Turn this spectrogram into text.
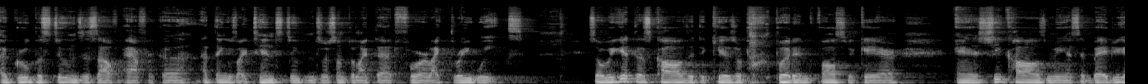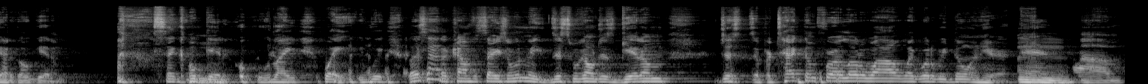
a group of students in South Africa. I think it was like ten students or something like that for like three weeks so we get this call that the kids are put in foster care, and she calls me and said, "Babe, you got to go get them." I said, "Go mm. get them." Like, wait, we, let's have a conversation with me. Just we're gonna just get them, just to protect them for a little while. Like, what are we doing here? Mm. And um,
